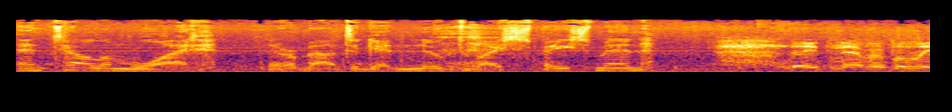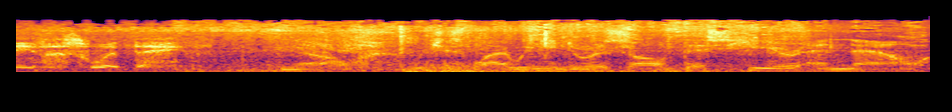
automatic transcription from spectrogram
And tell them what? They're about to get nuked by spacemen? They'd never believe us, would they? No, which is why we need to resolve this here and now.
